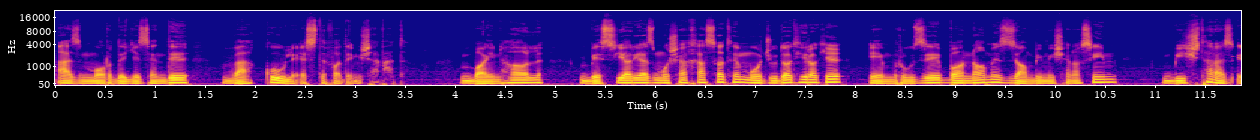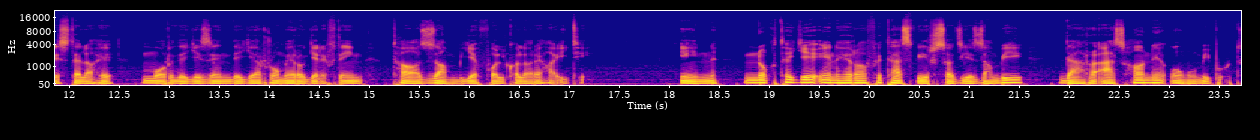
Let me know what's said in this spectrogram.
از مرده زنده و قول استفاده می شود با این حال بسیاری از مشخصات موجوداتی را که امروزه با نام زامبی می شناسیم بیشتر از اصطلاح مرده زنده رومرو گرفته ایم تا زامبی فولکلور هایتی این نقطه انحراف تصویرسازی زامبی در اذهان عمومی بود.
